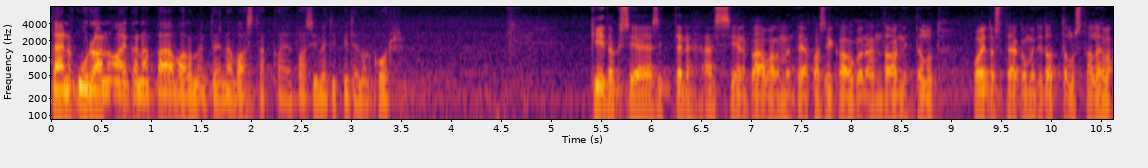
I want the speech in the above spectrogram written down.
tämän uran aikana päävalmentajana vastakkain ja Pasi veti pitemmän korri. Kiitoksia ja sitten Sien päävalmentaja Pasi Kaukoranta, onnittelut voitosta ja kommentit ottelusta, ole hyvä.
